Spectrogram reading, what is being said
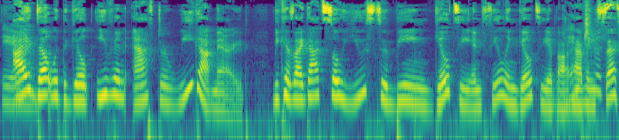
yeah. I dealt with the guilt even after we got married because I got so used to being guilty and feeling guilty about having sex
